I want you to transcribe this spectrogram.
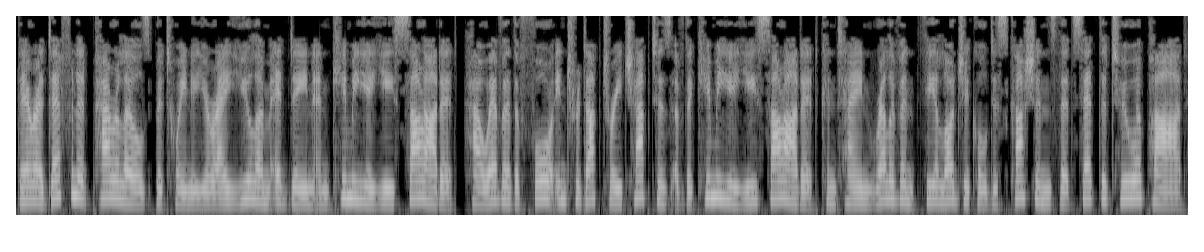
There are definite parallels between Ihya Ulum Eddin and Kimya yi Sa'adat, however the four introductory chapters of the Kimya yi Sa'adat contain relevant theological discussions that set the two apart.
